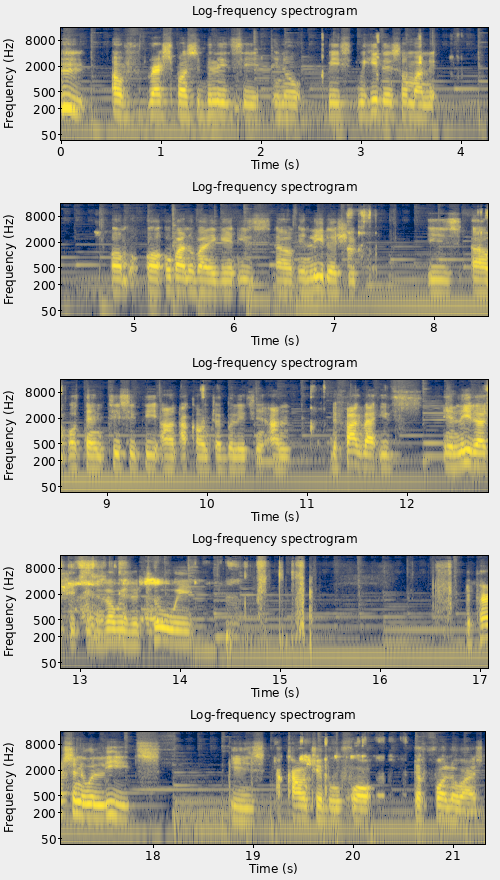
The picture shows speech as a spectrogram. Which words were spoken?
of responsibility you know we, we hear this so many um, over and over again is um, in leadership is um, authenticity and accountability. And the fact that it's in leadership it is always a two-way. The person who leads is accountable for the followers.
